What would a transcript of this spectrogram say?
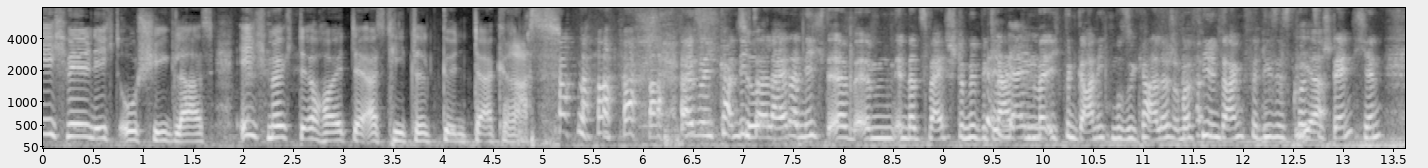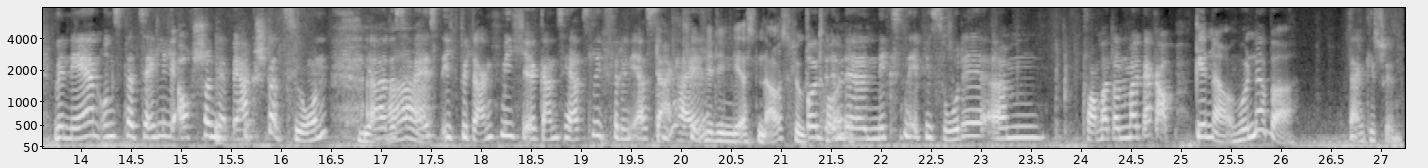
ich will nicht Uschi Glas. Ich möchte heute als Titel Günter Grass. Also ich kann dich So. da leider nicht ähm, ähm, in der Zweitstimme begleiten, Nein. weil ich bin gar nicht musikalisch. Aber vielen Dank für dieses kurze Ja. Ständchen. Wir nähern uns tatsächlich auch schon der Bergstation. Ja. Äh, das heißt, ich bedanke mich äh, ganz herzlich für den ersten Danke Teil. für den ersten Ausflug. Und Toll. in der nächsten Episode ähm, fahren wir dann mal bergab. genau, wunderbar. Dankeschön.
